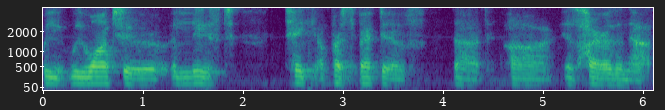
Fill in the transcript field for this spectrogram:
we we want to at least take a perspective that uh, is higher than that.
